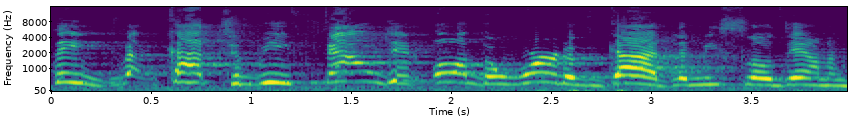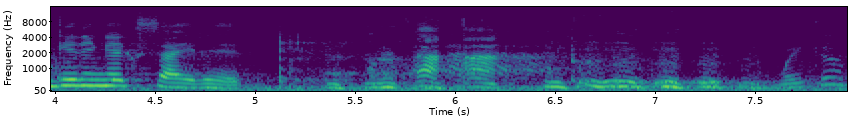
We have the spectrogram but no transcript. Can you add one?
they've got to be founded on the Word of God. Let me slow down. I'm getting excited. Wake up.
